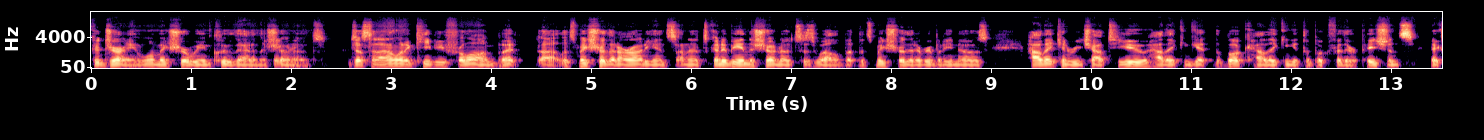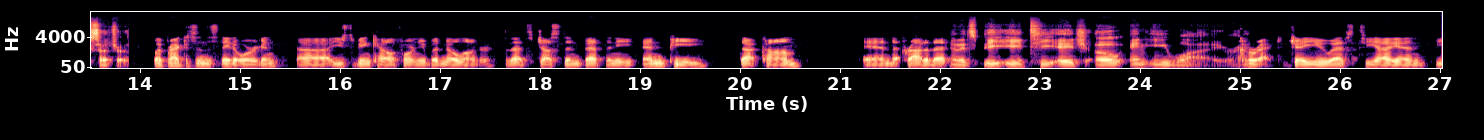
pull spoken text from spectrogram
good journey, and we'll make sure we include that in the show great. notes. Justin, I don't want to keep you for long, but uh, let's make sure that our audience, and it's going to be in the show notes as well, but let's make sure that everybody knows how they can reach out to you, how they can get the book, how they can get the book for their patients, etc. I practice in the state of Oregon. Uh, I used to be in California, but no longer. So that's justinbethoneynp.com. And proud of that. And it's B E T H O N E Y, right? Correct. J U S T I N B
